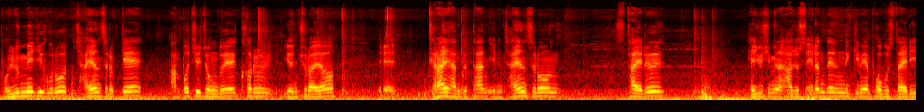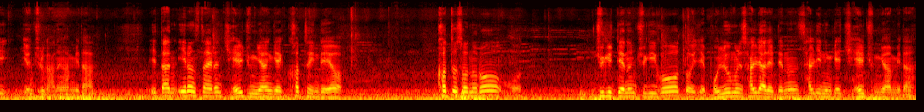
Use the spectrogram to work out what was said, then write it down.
볼륨 매직으로 자연스럽게 안 뻗칠 정도의 컬을 연출하여 이래 드라이한 듯한 이런 자연스러운 스타일을 해주시면 아주 세련된 느낌의 보브 스타일이 연출 가능합니다. 일단 이런 스타일은 제일 중요한 게 커트인데요. 커트 선으로 뭐 죽일 때는 죽이고 또 이제 볼륨을 살려야 될 때는 살리는 게 제일 중요합니다.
